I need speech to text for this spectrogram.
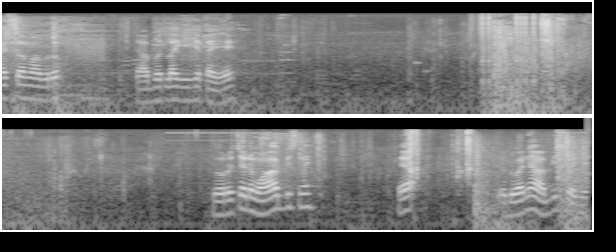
Nice sama bro. Cabut lagi kita ya. Pelurunya udah mau habis nih. Ya. Dua-duanya habis lagi.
